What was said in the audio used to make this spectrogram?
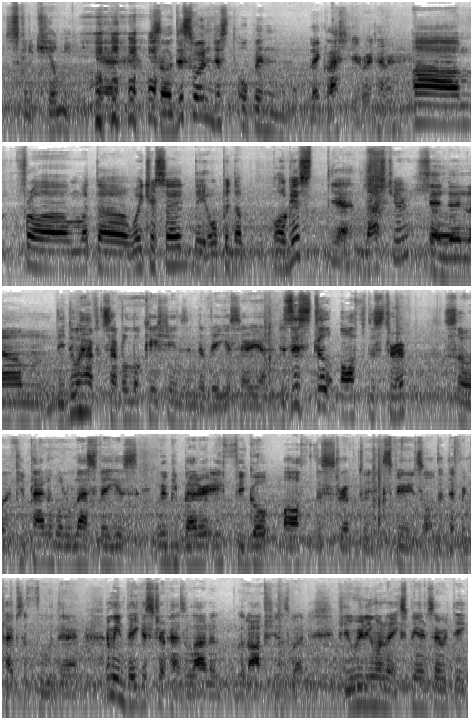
it's gonna kill me. Yeah. so this one just opened like last year, right, Henry? um, from what the waitress said, they opened up August Yeah. last year. So And then um, they do have several locations in the Vegas area. Is this still off the strip? So if you plan to go to Las Vegas, it would be better if you go off the strip to experience all the different types of food there. I mean, Vegas Strip has a lot of good options, but if you really want to experience everything,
